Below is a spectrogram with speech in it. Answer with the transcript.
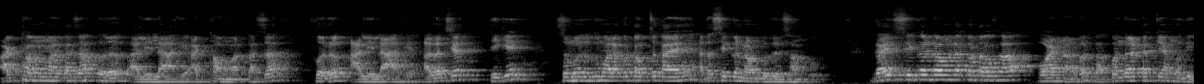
अठ्ठावन्न मार्काचा फरक आलेला आहे. अठ्ठावन्न मार्काचा फरक आलेला आहे. लक्षात? ठीक आहे? समजलं तुम्हाला कट ऑफचं काय आहे? आता सेकंड राऊंडबद्दल सांगतो. गाईज सेकंड राऊंडला कट ऑफ हा वाढणार बरं का. पंधरा टक्क्यामध्ये.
